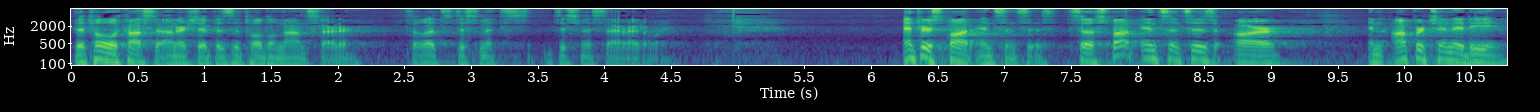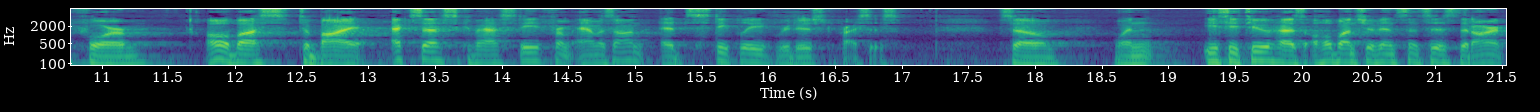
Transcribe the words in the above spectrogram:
The total cost of ownership is a total non-starter. So let's dismiss, dismiss that right away. Enter spot instances. So spot instances are an opportunity for all of us to buy excess capacity from Amazon at steeply reduced prices. So when EC2 has a whole bunch of instances that aren't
